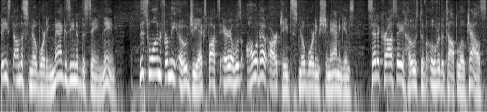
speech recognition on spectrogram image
based on the snowboarding magazine of the same name. This one from the OG Xbox era was all about arcade snowboarding shenanigans set across a host of over the top locales.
